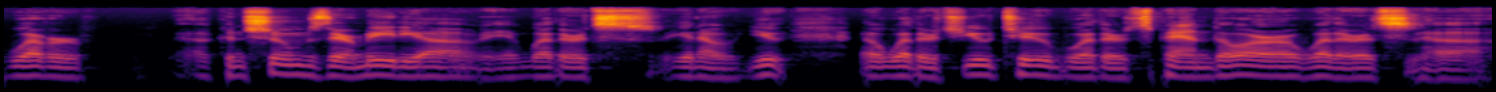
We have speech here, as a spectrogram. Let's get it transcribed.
Whoever uh, consumes their media, whether it's you know you, uh, whether it's YouTube, whether it's Pandora, whether it's uh,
